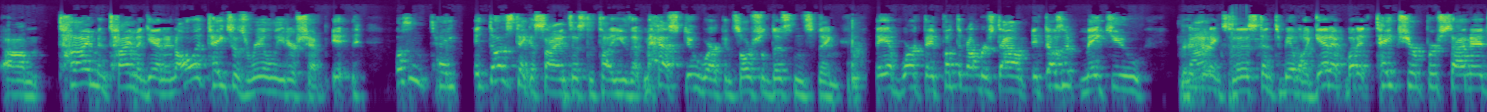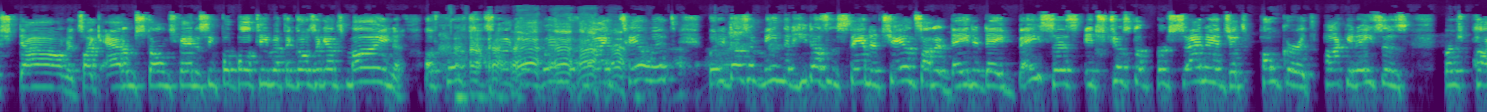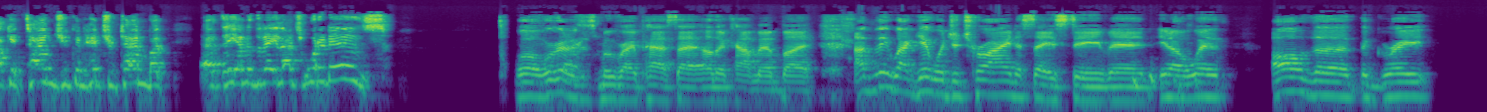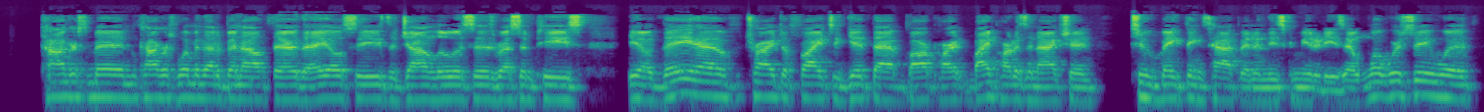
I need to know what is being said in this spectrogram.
um, time and time again, and all it takes is real leadership. It doesn't take it does take a scientist to tell you that masks do work and social distancing. They have worked they put the numbers down. It doesn't make you non-existent to be able to get it but it takes your percentage down. It's like adam stone's fantasy football team if it goes against mine. Of course it's not going to win with my talent but it doesn't mean that he doesn't stand a chance on a day-to-day basis. It's just a percentage. It's poker it's pocket aces. First pocket tens you can hit your 10 but at the end of the day that's what it is well, we're gonna just move right past that other comment, but I think I get what you're trying to say, Steve. And you know, with all the the great congressmen, congresswomen that have been out there, the AOCs, the John Lewis's, rest in peace. You know, they have tried to fight to get that bar bipartisan action to make things happen in these communities. And what we're seeing with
